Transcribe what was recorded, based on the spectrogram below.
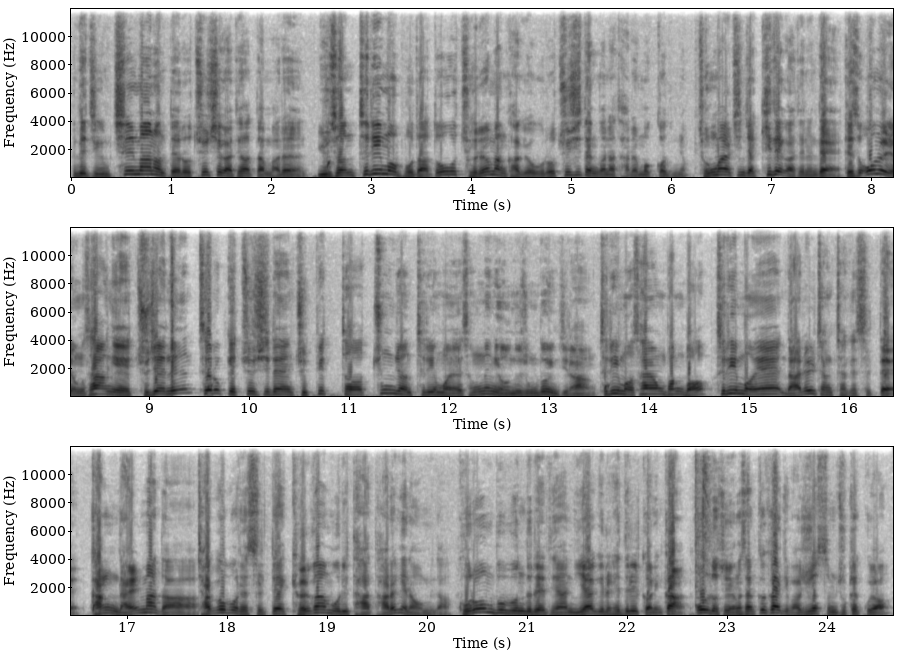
근데 지금 7만원대로 출시가 되었단 말은 유선 트리머보다도 저렴한 가격으로 출시된 거나 다름없거든요. 정말 진짜 기대가 되는데 그래서 오늘 영상의 주제는 새롭게 출시된 주피터 충전 트리머의 성능이 어느 정도인지랑 트리머 사용 방법, 트리머에 날을 장착했을 때 각 날마다 작업을 했을 때 결과물이 다 다르게 나옵니다. 그런 부분들에 대한 이야기를 해드릴 거니까 오늘도 저 영상 끝까지 봐주셨으면 좋겠고요.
